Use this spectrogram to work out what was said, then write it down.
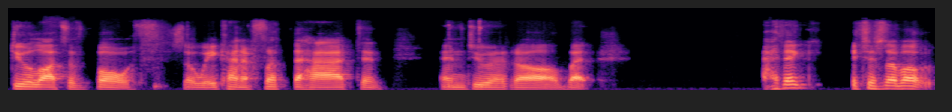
do lots of both. So we kind of flip the hat and and do it all. But I think it's just about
